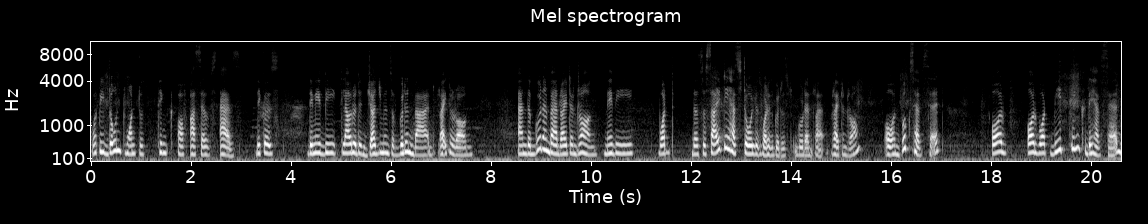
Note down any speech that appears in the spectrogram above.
what we don't want to think of ourselves as because they may be clouded in judgments of good and bad, right or wrong. And the good and bad, right and wrong, may be what the society has told is what is good, is good and right and wrong, or what books have said, or or what we think they have said.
